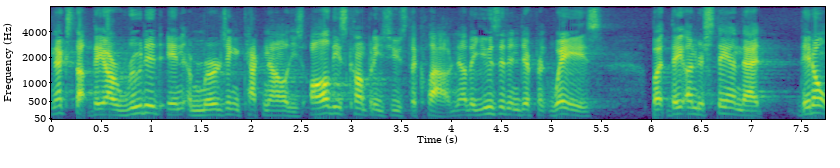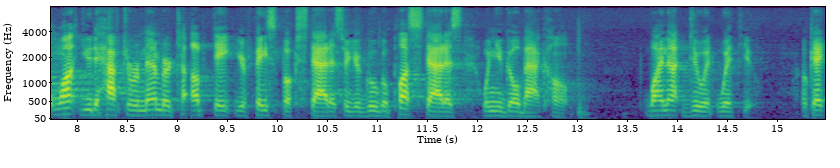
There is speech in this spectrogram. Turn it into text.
Next up, they are rooted in emerging technologies. All these companies use the cloud. Now, they use it in different ways, but they understand that they don't want you to have to remember to update your Facebook status or your Google Plus status when you go back home. Why not do it with you? Okay?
